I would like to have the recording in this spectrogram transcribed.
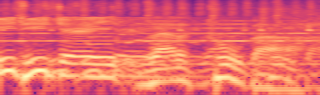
DJ Vertuga.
